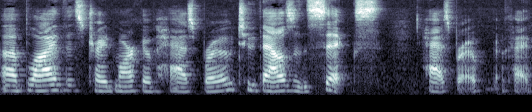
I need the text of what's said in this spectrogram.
a Blythe is trademark of Hasbro, 2006. Hasbro, okay.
